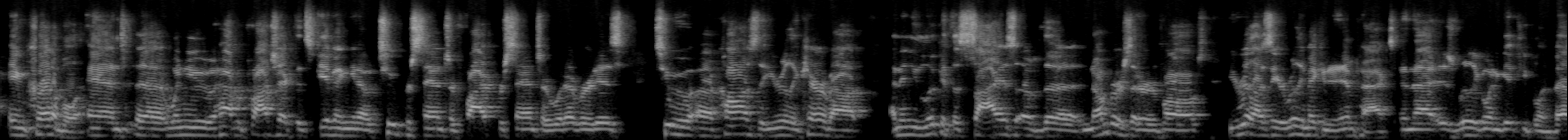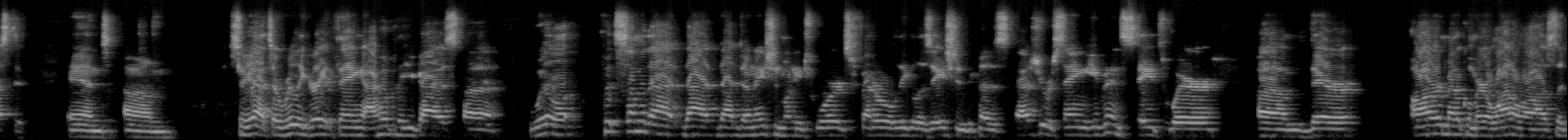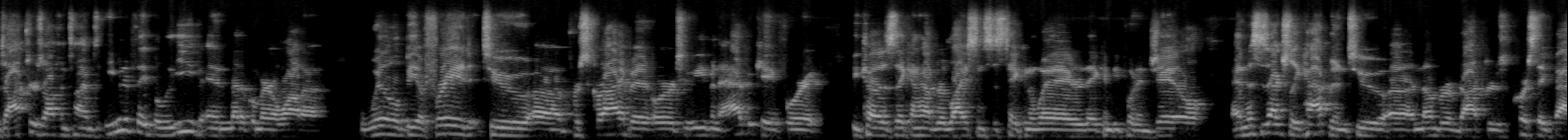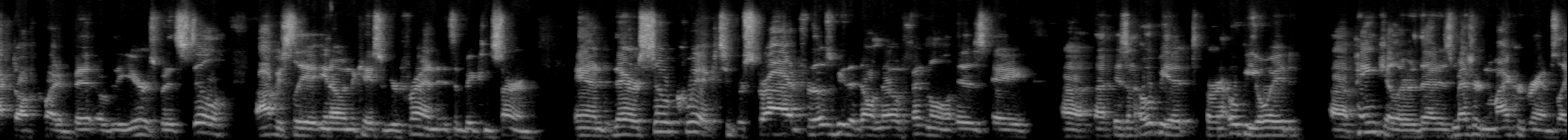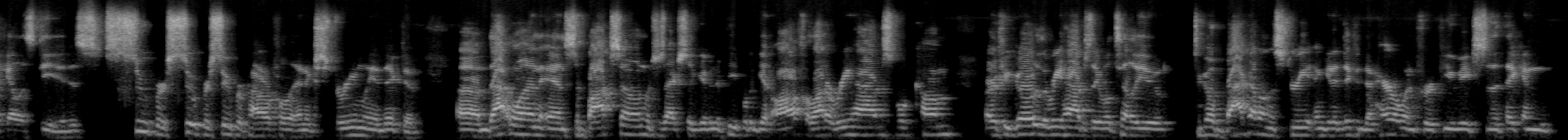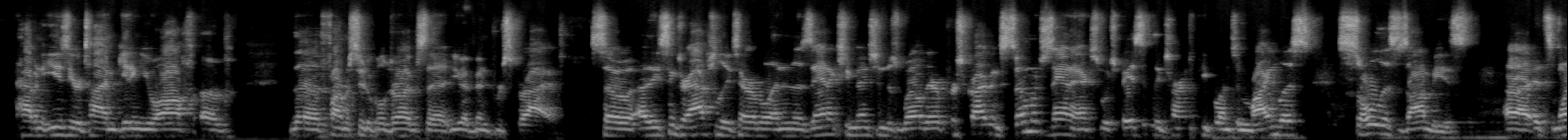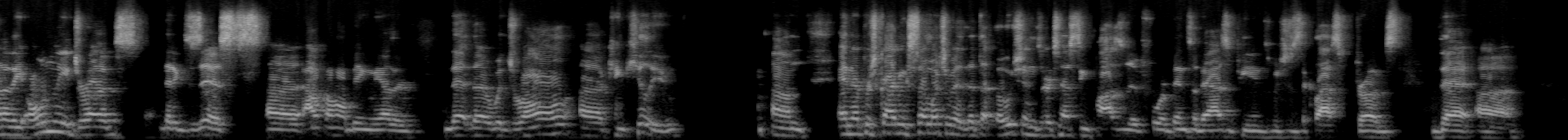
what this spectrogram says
incredible. And uh, when you have a project that's giving, you know, 2% or 5% or whatever it is to a cause that you really care about, and then you look at the size of the numbers that are involved, you realize that you're really making an impact, and that is really going to get people invested. And um, so, yeah, it's a really great thing. I hope that you guys uh, will put some of that that that donation money towards federal legalization because, as you were saying, even in states where um, there are medical marijuana laws, the doctors oftentimes, even if they believe in medical marijuana, will be afraid to uh, prescribe it or to even advocate for it because they can have their licenses taken away or they can be put in jail and this has actually happened to a number of doctors. Of course, they backed off quite a bit over the years, but it's still obviously, you know, in the case of your friend, it's a big concern. And they're so quick to prescribe. For those of you that don't know, fentanyl is a uh, is an opiate or an opioid uh, painkiller that is measured in micrograms like LSD. It is super, super, super powerful and extremely addictive. Um, that one and Suboxone, which is actually given to people to get off. A lot of rehabs will come or if you go to the rehabs, they will tell you to go back out on the street and get addicted to heroin for a few weeks so that they can have an easier time getting you off of the pharmaceutical drugs that you have been prescribed. So uh, these things are absolutely terrible. And the Xanax you mentioned as well, they're prescribing so much Xanax, which basically turns people into mindless, soulless zombies. Uh, it's one of the only drugs that exists, uh, alcohol being the other, that the withdrawal uh, can kill you. Um, and they're prescribing so much of it that the oceans are testing positive for benzodiazepines, which is the class of drugs that uh,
